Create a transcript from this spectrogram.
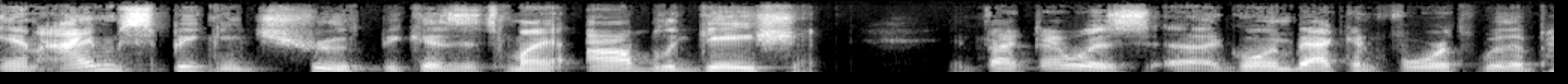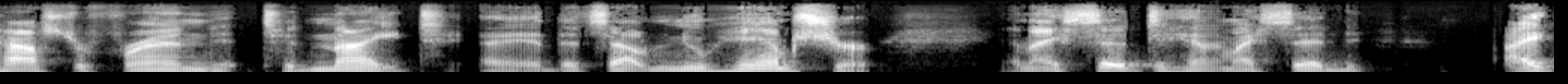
and I'm speaking truth because it's my obligation. In fact, I was uh, going back and forth with a pastor friend tonight uh, that's out in New Hampshire. And I said to him, I said, I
